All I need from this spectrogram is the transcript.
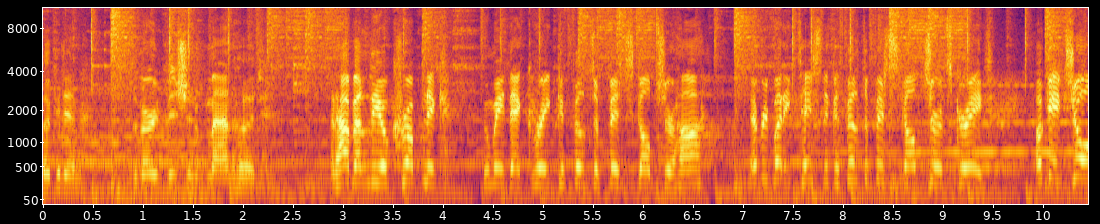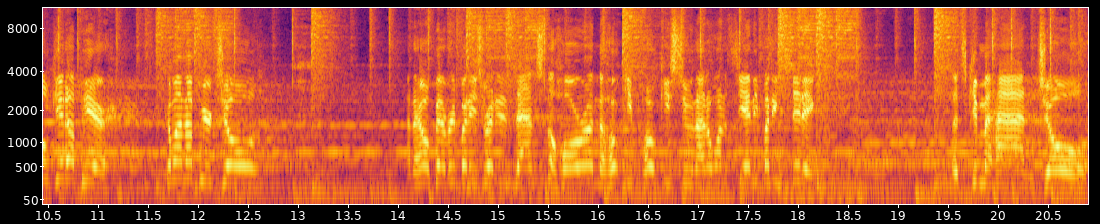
Look at him, the very vision of manhood. And how about Leo Krupnik, who made that great gefilte fish sculpture, huh? Everybody taste the gefilte fish sculpture, it's great. Okay, Joel, get up here. Come on up here, Joel. And I hope everybody's ready to dance the hora and the hokey pokey soon. I don't want to see anybody sitting. Let's give him a hand, Joel.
